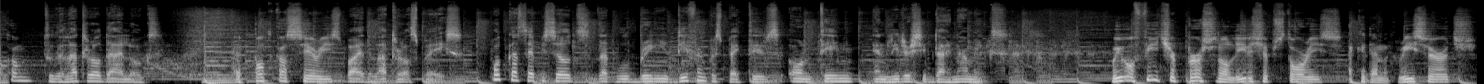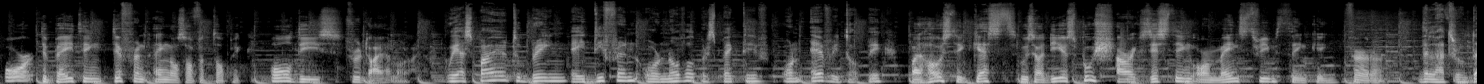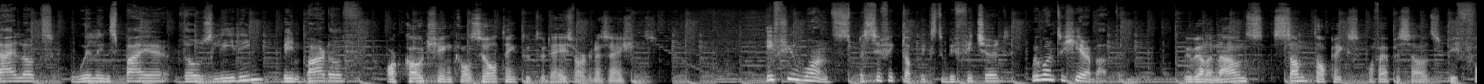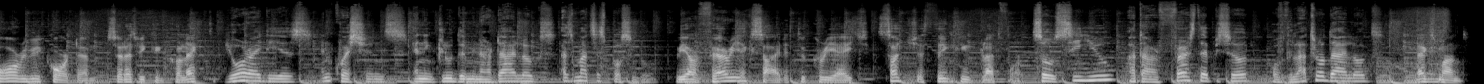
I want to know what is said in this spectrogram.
Welcome to the Lateral Dialogues, a podcast series by the Lateral Space. Podcast episodes that will bring you different perspectives on team and leadership dynamics. We will feature personal leadership stories, academic research, or debating different angles of a topic. All these through dialogue. We aspire to bring a different or novel perspective on every topic by hosting guests whose ideas push our existing or mainstream thinking further. The lateral dialogues will inspire those leading, being part of, or coaching consulting to today's organizations. If you want specific topics to be featured, we want to hear about them. We will announce some topics of episodes before we record them so that we can collect your ideas and questions and include them in our dialogues as much as possible. We are very excited to create such a thinking platform. So, see you at our first episode of the Lateral Dialogues next month.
